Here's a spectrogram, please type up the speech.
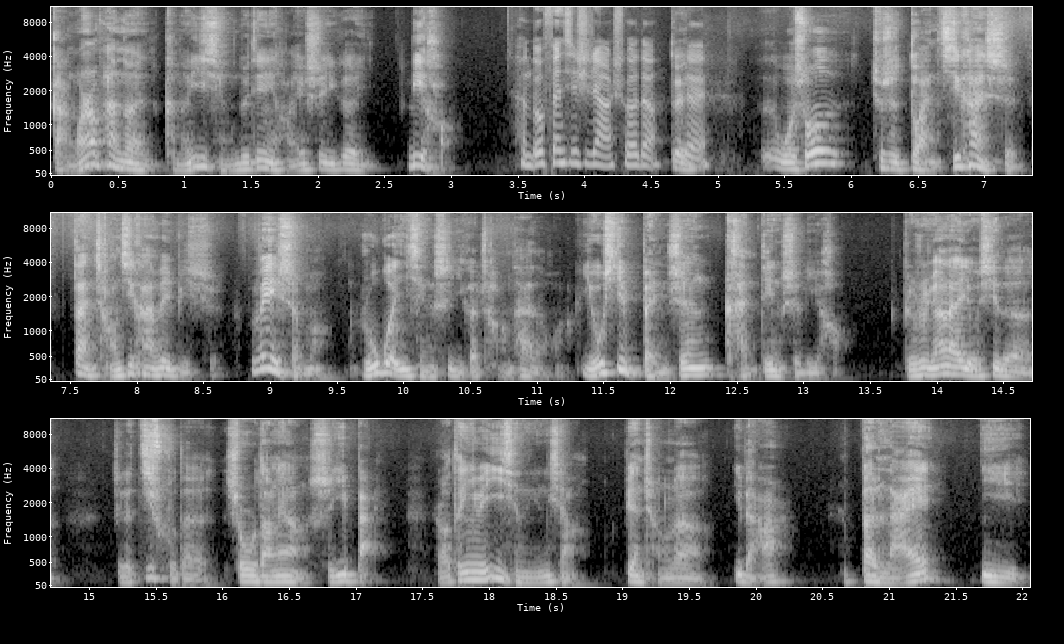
感官上判断，可能疫情对电竞行业是一个利好。很多分析是这样说的。对，我说就是短期看是，但长期看未必是。为什么？如果疫情是一个常态的话，游戏本身肯定是利好。比如说原来游戏的。这个基础的收入当量是一百，然后它因为疫情的影响变成了一百二。本来你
